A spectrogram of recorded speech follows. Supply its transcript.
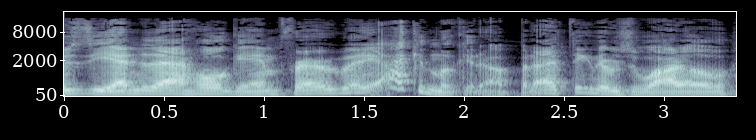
Was the end of that whole game for everybody. I can look it up, but I think there was a water level.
